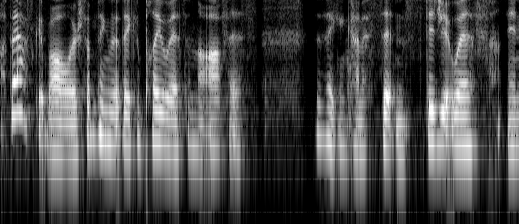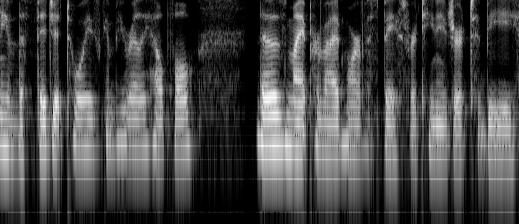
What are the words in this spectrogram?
a basketball or something that they could play with in the office that they can kind of sit and fidget with. Any of the fidget toys can be really helpful. Those might provide more of a space for a teenager to be,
